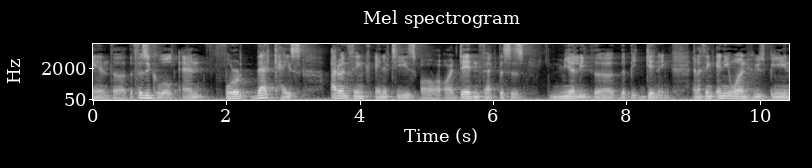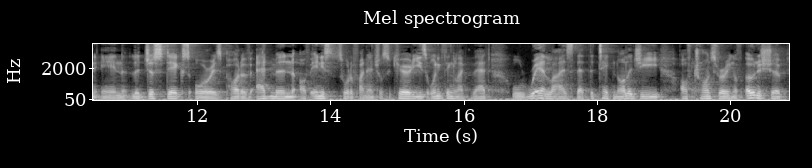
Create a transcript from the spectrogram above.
in the the physical world. And for that case I don't think NFTs are are dead. In fact this is merely the the beginning. And i think anyone who's been in logistics or is part of admin of any sort of financial securities or anything like that will realize that the technology of transferring of ownership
